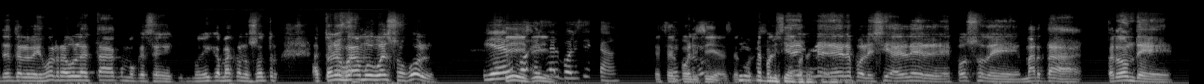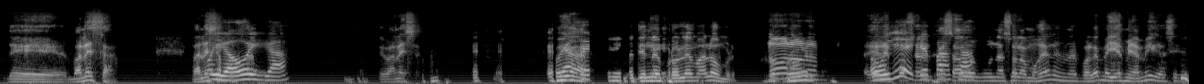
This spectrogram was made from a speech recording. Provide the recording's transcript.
desde el béisbol Raúl está como que se comunica más con nosotros. Antonio juega muy buen softball. ¿Y él Sí, es sí. el policía? Es el policía, es el Sí, es el policía. policía, Él, correcto. él es policía, él es el esposo de Marta, perdón, de, de Vanessa. Vanessa Oiga, oiga. De Vanessa. Oiga, No tiene problema el hombre. No, no, no. El Oye, esposo ¿qué pasa? con una sola mujer, no hay problema, ella es mi amiga, así. que-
